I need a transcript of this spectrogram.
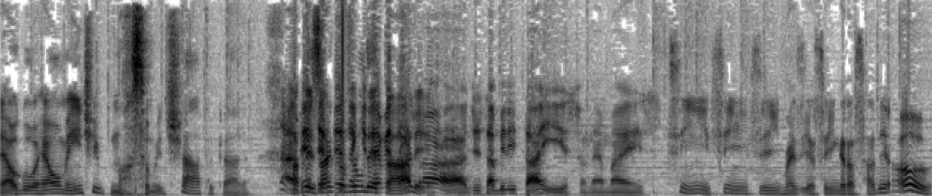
é algo realmente, nossa, muito chato, cara. Ah, Apesar que eu vi um deve dar detalhe- pra desabilitar isso, né? Mas. Sim, sim, sim, mas ia ser engraçado. E, oh,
